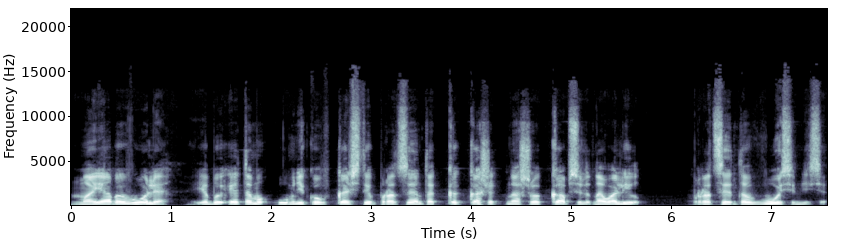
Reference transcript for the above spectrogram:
Моя бы воля, я бы этому умнику в качестве процента какашек нашего капсуля навалил процентов 80.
